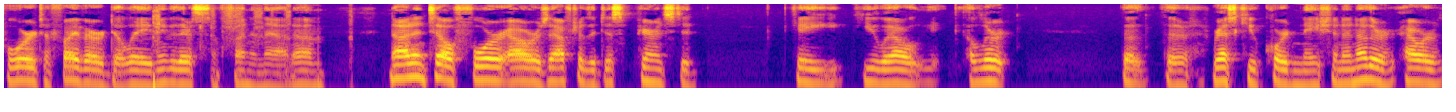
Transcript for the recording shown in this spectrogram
four to five hour delay. Maybe there's some fun in that. Um, not until four hours after the disappearance did KQL alert the the rescue coordination. Another hour,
